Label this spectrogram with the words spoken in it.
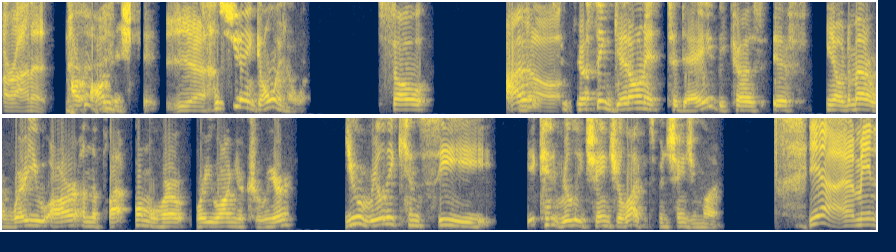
are on it. are on this shit. Yeah, this shit ain't going nowhere. So I'm no. suggesting get on it today because if you know, no matter where you are on the platform or where, where you are in your career, you really can see it can really change your life. It's been changing mine. Yeah, I mean,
